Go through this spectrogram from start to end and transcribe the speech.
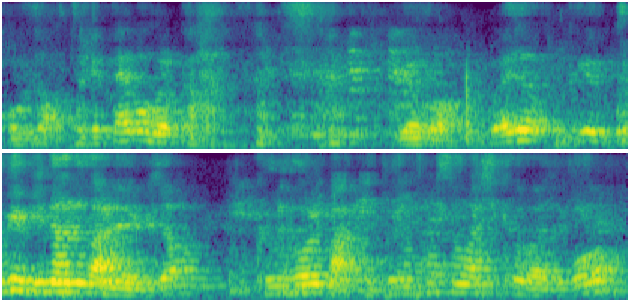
거기서 어떻게 빼먹을까 이거 왜냐 그게, 그게 민하는 거 아니에요, 그죠? 그걸 마케팅을 활성화시켜가지고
